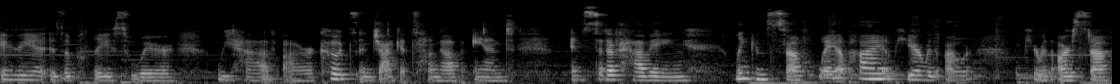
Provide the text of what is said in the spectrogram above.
area is a place where we have our coats and jackets hung up and instead of having Lincoln stuff way up high up here with our up here with our stuff,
